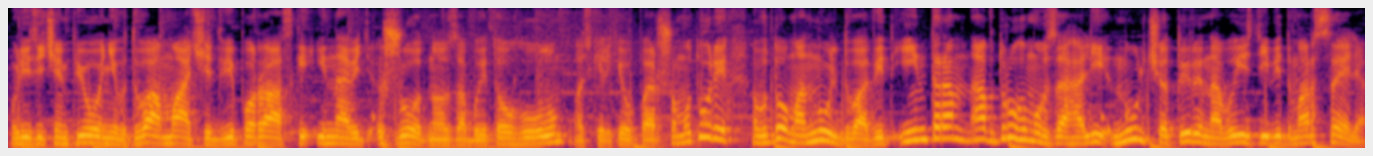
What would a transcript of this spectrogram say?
У лізі чемпіонів два матчі, дві поразки і навіть жодного забитого голу, оскільки в першому турі вдома 0-2 від Інтера, а в другому взагалі 0-4 на виїзді від Марселя.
